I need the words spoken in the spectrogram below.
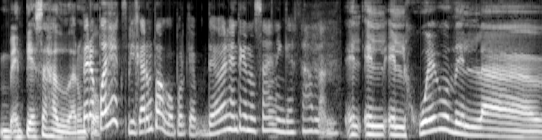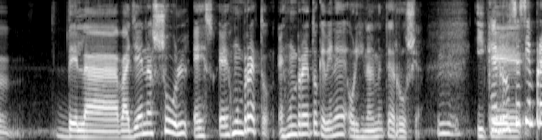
empiezas a dudar un Pero poco. puedes explicar un poco, porque debe haber gente que no sabe ni qué estás hablando. El, el- el juego de la de la ballena azul es, es un reto. Es un reto que viene originalmente de Rusia. Y que En Rusia siempre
